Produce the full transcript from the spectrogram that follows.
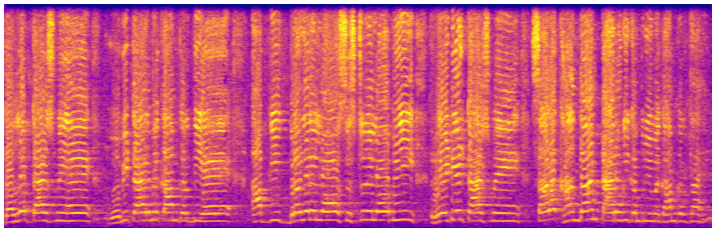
डल्लप टायर्स में है, वो भी टायर में काम करती है। आपकी brother in law sister in law भी रेडियल टायर्स में, सारा खानदान टायरों की कंपनियों में काम करता है।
